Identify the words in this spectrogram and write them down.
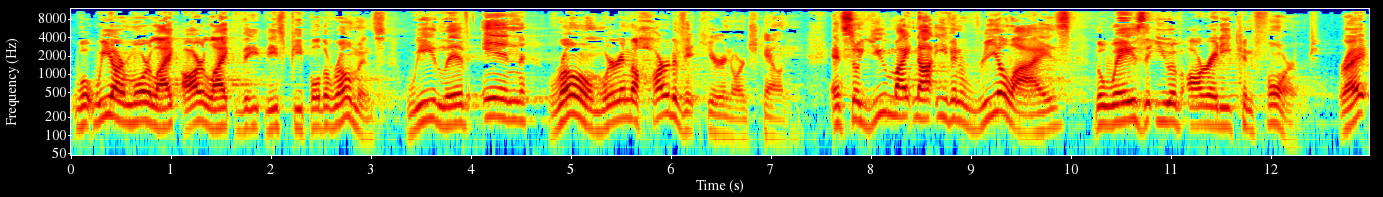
what we are more like are like the, these people, the Romans. We live in Rome. We're in the heart of it here in Orange County. And so you might not even realize the ways that you have already conformed, right?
